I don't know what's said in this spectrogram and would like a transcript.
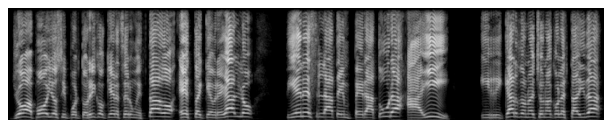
Yo apoyo si Puerto Rico quiere ser un estado, esto hay que bregarlo. Tienes la temperatura ahí. Y Ricardo no ha hecho nada con la estadidad.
